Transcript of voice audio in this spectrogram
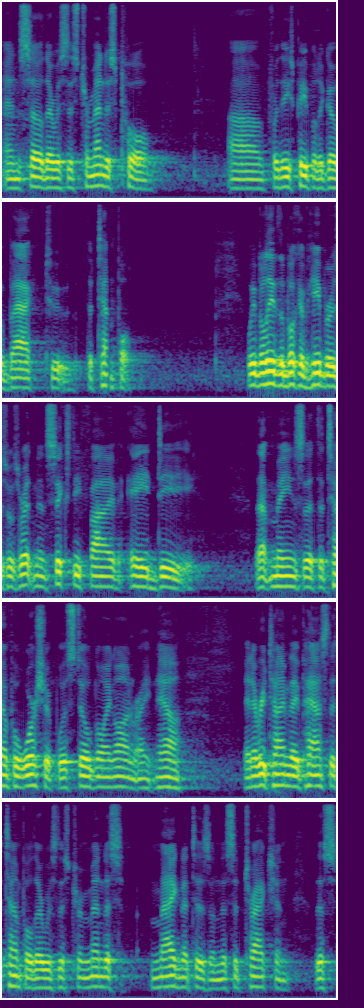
And so there was this tremendous pull uh, for these people to go back to the temple. We believe the book of Hebrews was written in 65 AD. That means that the temple worship was still going on right now and every time they passed the temple, there was this tremendous magnetism, this attraction, this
